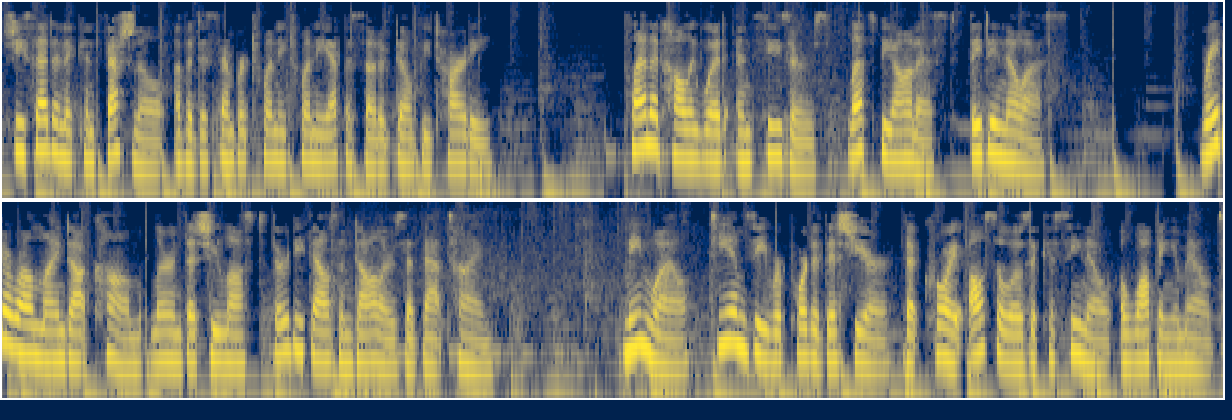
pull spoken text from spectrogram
she said in a confessional of a December 2020 episode of Don't Be Tardy. Planet Hollywood and Caesars, let's be honest, they do know us. RadarOnline.com learned that she lost $30,000 at that time. Meanwhile, TMZ reported this year that Kroy also owes a casino a whopping amount.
